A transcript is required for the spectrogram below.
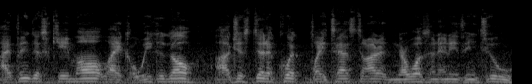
I think this came out like a week ago. I just did a quick playtest on it, and there wasn't anything too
